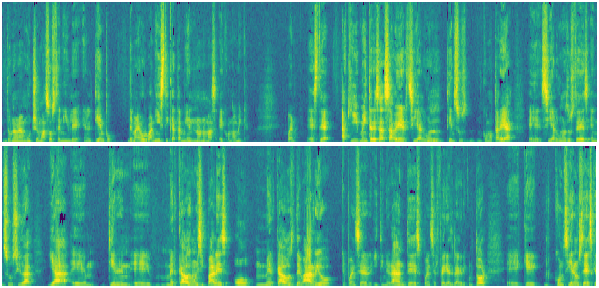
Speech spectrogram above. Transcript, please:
de una manera mucho más sostenible en el tiempo, de manera urbanística también, no nomás económica. Bueno, este, aquí me interesa saber si algunos tienen sus, como tarea, eh, si algunos de ustedes en su ciudad ya eh, tienen eh, mercados municipales o mercados de barrio que pueden ser itinerantes, pueden ser ferias del agricultor, que consideren ustedes que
